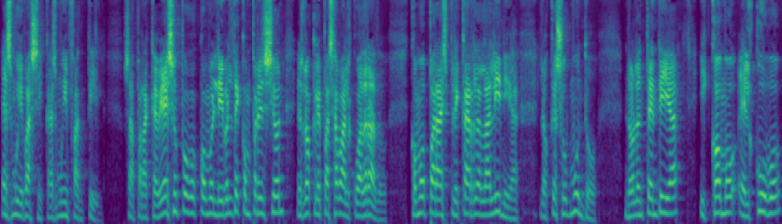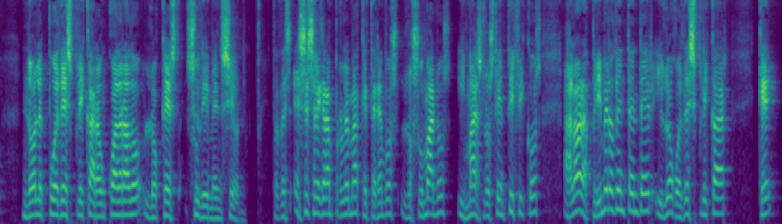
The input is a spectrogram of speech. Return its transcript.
es muy básica, es muy infantil. O sea, para que veáis un poco cómo el nivel de comprensión es lo que le pasaba al cuadrado. Cómo para explicarle a la línea lo que es un mundo no lo entendía y cómo el cubo no le puede explicar a un cuadrado lo que es su dimensión. Entonces, ese es el gran problema que tenemos los humanos y más los científicos a la hora primero de entender y luego de explicar que,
